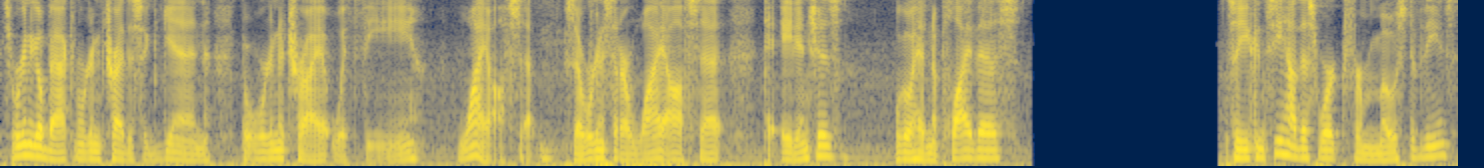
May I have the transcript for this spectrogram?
So we're going to go back and we're going to try this again, but we're going to try it with the Y offset. So we're going to set our Y offset to 8 inches. We'll go ahead and apply this. So you can see how this worked for most of these.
